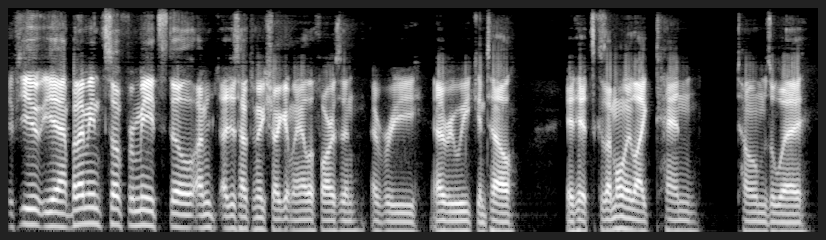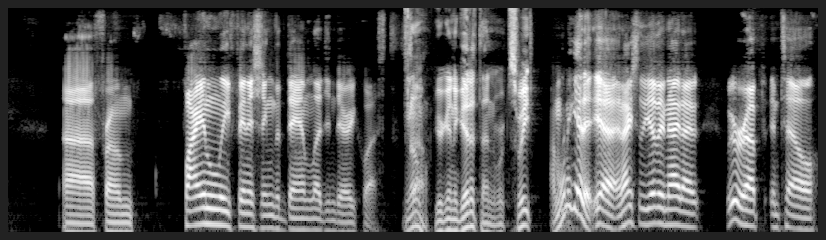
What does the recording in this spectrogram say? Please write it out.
If you, yeah, but I mean, so for me, it's still, I'm, I just have to make sure I get my LFRs in every every week until it hits, because I'm only like ten tomes away uh, from finally finishing the damn legendary quest. So no, you're gonna get it then. Sweet. I'm gonna get it. Yeah, and actually, the other night I we were up until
